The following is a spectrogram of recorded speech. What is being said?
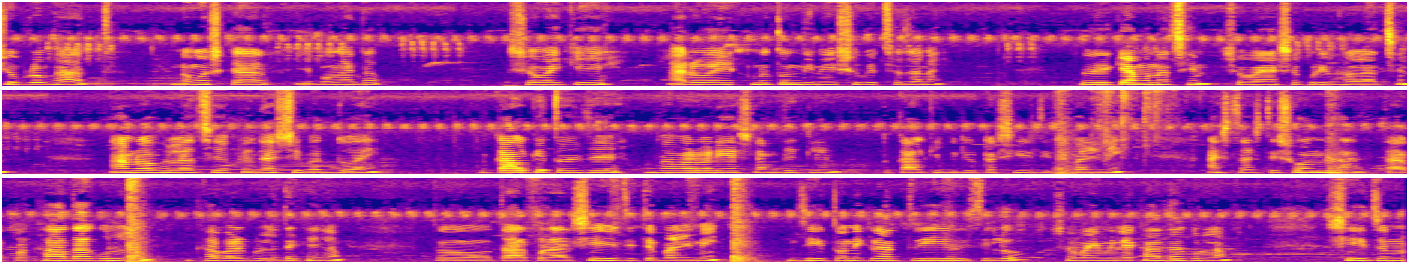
সুপ্রভাত, নমস্কার এবং আদাব। সবাইকে আরও এক নতুন দিনের শুভেচ্ছা জানাই। তো কেমন আছেন? সবাই আশা করি ভালো আছেন। আমরাও ভালো আছি, আপনাদের আশীর্বাদ, দোয়াই। কালকে তো যে বাবার বাড়ি আসলাম, দেখলেন? তো কালকে ভিডিওটা শেষ দিতে পারিনি। আস্তে আস্তে সন্ধ্যা, তারপর খাওয়া দাওয়া করলাম, খাবারগুলো দেখাইলাম তো তারপর আর শেষ দিতে পারিনি। যেহেতু অনেক রাত্রি হয়েছিল, সবাই মিলে খাওয়া দাওয়া করলাম। সেই জন্য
